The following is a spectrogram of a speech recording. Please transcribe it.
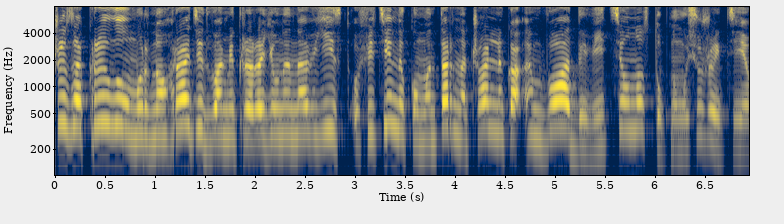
Чи закрили у Мирнограді два мікрорайони на в'їзд? Офіційний коментар начальника МВА. Дивіться у наступному сюжеті.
